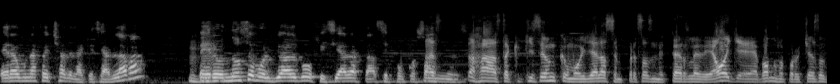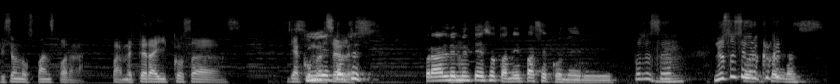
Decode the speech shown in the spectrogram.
era una fecha de la que se hablaba, pero no se volvió algo oficial hasta hace pocos años. Hasta, ajá, hasta que quisieron como ya las empresas meterle de, oye, vamos a aprovechar eso que hicieron los fans para, para meter ahí cosas ya Sí, comerciales. entonces probablemente eso también pase con el. Puede ser. No estoy seguro, con- creo que las-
